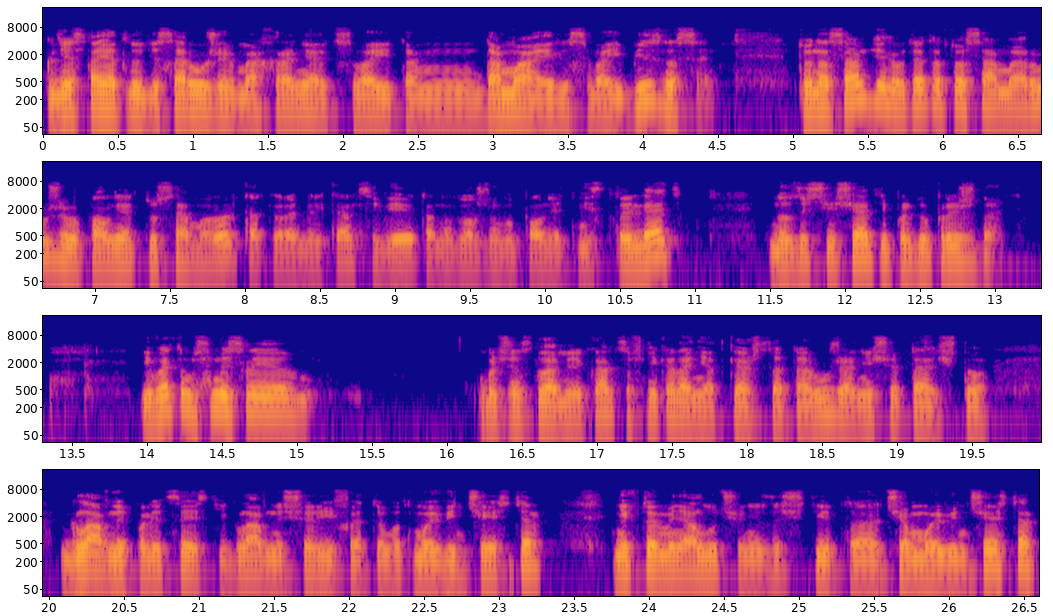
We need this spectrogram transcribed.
где стоят люди с оружием и охраняют свои там дома или свои бизнесы, то на самом деле вот это то самое оружие выполняет ту самую роль, которую американцы верят, оно должно выполнять. Не стрелять, но защищать и предупреждать. И в этом смысле большинство американцев никогда не откажется от оружия. Они считают, что главный полицейский, главный шериф – это вот мой винчестер. Никто меня лучше не защитит, э, чем мой винчестер.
